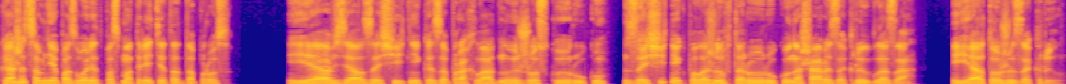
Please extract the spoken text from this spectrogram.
«Кажется, мне позволят посмотреть этот допрос». Я взял защитника за прохладную жесткую руку. Защитник положил вторую руку на шар и закрыл глаза. Я тоже закрыл.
